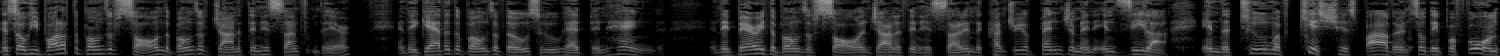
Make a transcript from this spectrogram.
And so he brought up the bones of Saul and the bones of Jonathan his son from there, and they gathered the bones of those who had been hanged. And they buried the bones of Saul and Jonathan his son in the country of Benjamin in Zelah, in the tomb of Kish his father. And so they performed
